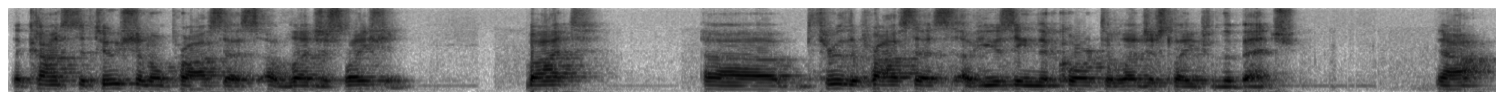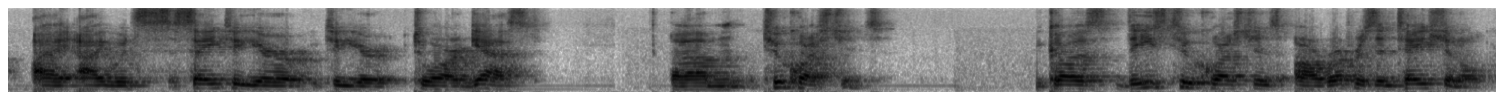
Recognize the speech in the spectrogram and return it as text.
the constitutional process of legislation, but uh, through the process of using the court to legislate from the bench. Now, I, I would say to your to your to our guest um, two questions because these two questions are representational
